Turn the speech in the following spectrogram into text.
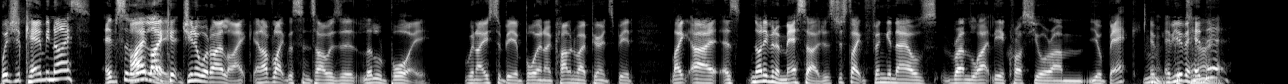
which can be nice. Absolutely. I like it. Do you know what I like? And I've liked this since I was a little boy. When I used to be a boy and I'd climb into my parents' bed, like uh, it's not even a massage. It's just like fingernails run lightly across your um your back. have have you ever had know.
